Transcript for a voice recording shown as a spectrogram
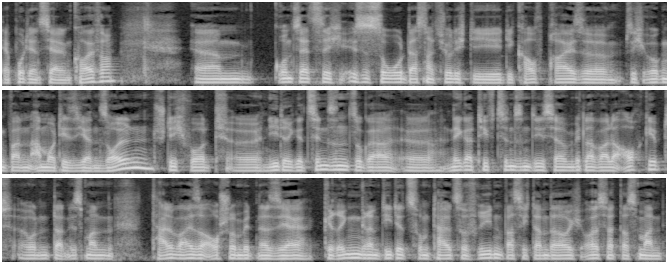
der potenziellen Käufer. Grundsätzlich ist es so, dass natürlich die, die Kaufpreise sich irgendwann amortisieren sollen. Stichwort äh, niedrige Zinsen, sogar äh, Negativzinsen, die es ja mittlerweile auch gibt. Und dann ist man teilweise auch schon mit einer sehr geringen Rendite zum Teil zufrieden, was sich dann dadurch äußert, dass man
